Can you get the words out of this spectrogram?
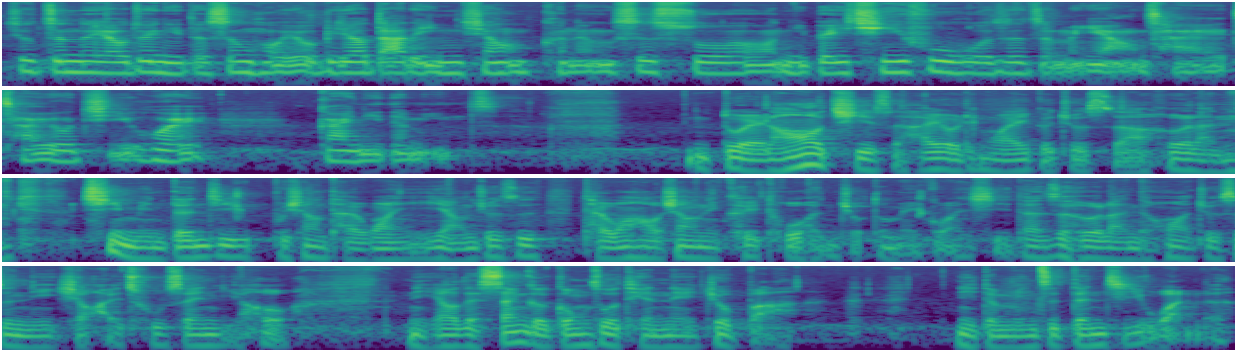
就真的要对你的生活有比较大的影响，可能是说你被欺负或者怎么样，才才有机会改你的名字。对，然后其实还有另外一个就是啊，荷兰姓名登记不像台湾一样，就是台湾好像你可以拖很久都没关系，但是荷兰的话，就是你小孩出生以后，你要在三个工作天内就把你的名字登记完了。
